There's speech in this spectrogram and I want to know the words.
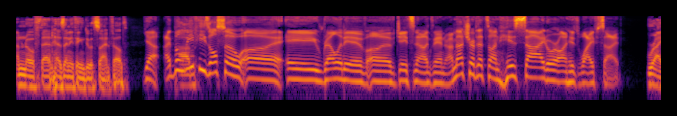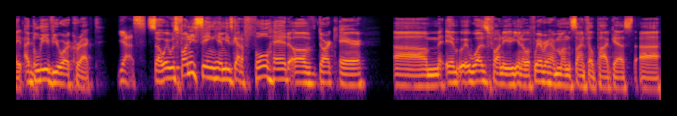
I don't know if that has anything to do with Seinfeld. Yeah, I believe Um, he's also uh, a relative of Jason Alexander. I'm not sure if that's on his side or on his wife's side. Right. I believe you are correct. Yes. So it was funny seeing him. He's got a full head of dark hair. Um, it, it was funny. You know, if we ever have him on the Seinfeld podcast, uh,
